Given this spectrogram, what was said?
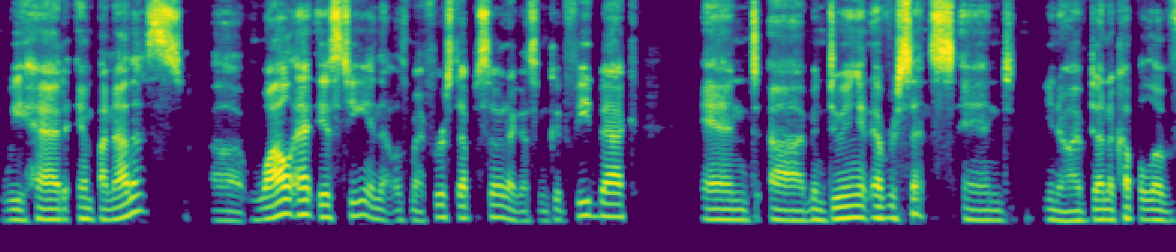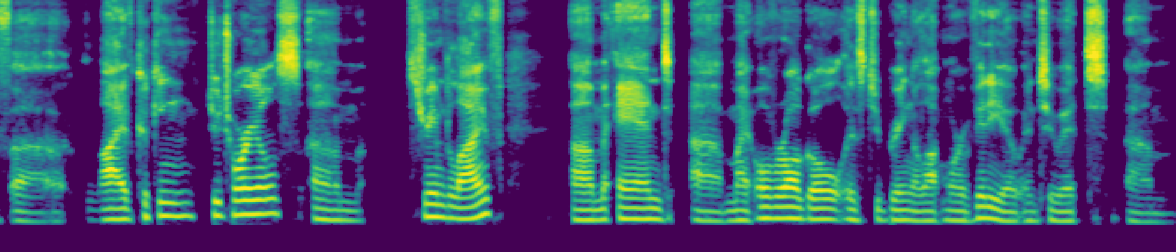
We had empanadas uh, while at ISTE, and that was my first episode. I got some good feedback, and uh, I've been doing it ever since. And you know, I've done a couple of uh, live cooking tutorials, um, streamed live, um, and uh, my overall goal is to bring a lot more video into it um,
